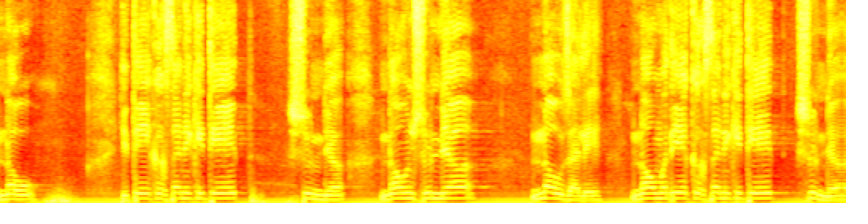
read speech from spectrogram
नऊ. इथे एकक स्थानी किती आहेत? शून्य. नऊ शून्य नऊ झाले. नऊमध्ये एकक स्थानी किती आहेत? शून्य.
